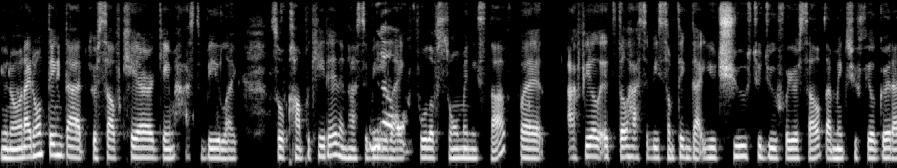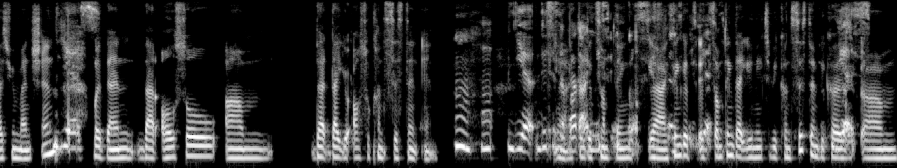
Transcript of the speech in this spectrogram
you know and i don't think that your self-care game has to be like so complicated and has to be no. like full of so many stuff but i feel it still has to be something that you choose to do for yourself that makes you feel good as you mentioned yes but then that also um that that you're also consistent in. Mm-hmm. Yeah, this is yeah, about I think it's something. Yeah, I think it's it's yes. something that you need to be consistent because yes. um,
